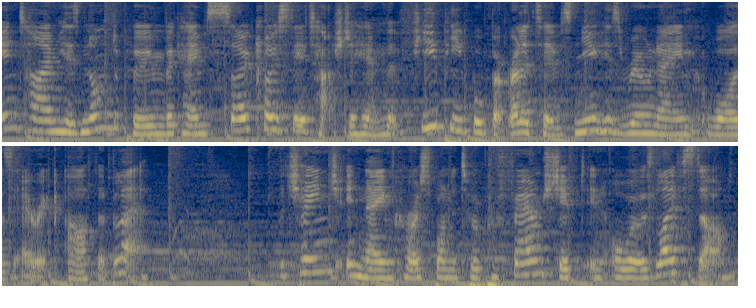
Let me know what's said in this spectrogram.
In time, his nom de plume became so closely attached to him that few people but relatives knew his real name was Eric Arthur Blair. The change in name corresponded to a profound shift in Orwell's lifestyle,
